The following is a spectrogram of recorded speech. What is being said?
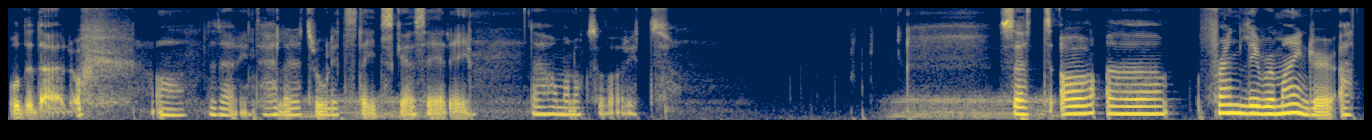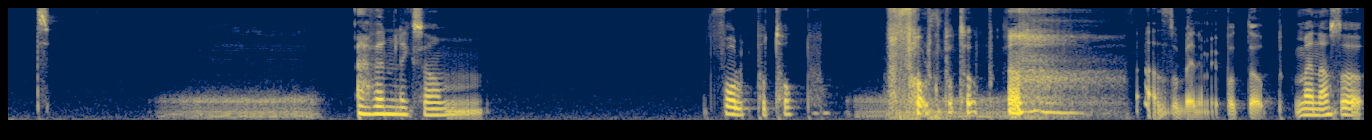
Och det där, oh, oh, det där är inte heller ett roligt state ska jag säga dig. Där har man också varit. Så att ja, uh, friendly reminder att även liksom folk på topp. Folk på topp. alltså Benjamin på topp. Men alltså.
